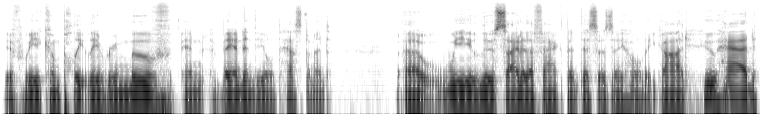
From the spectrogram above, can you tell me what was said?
if we completely remove and abandon the Old Testament uh, we lose sight of the fact that this is a holy God who had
